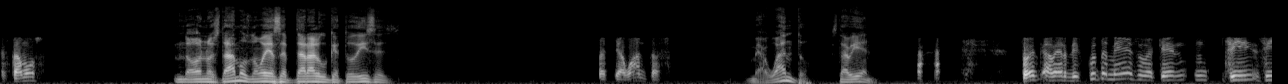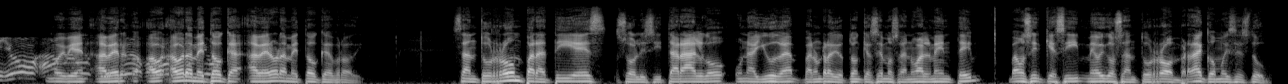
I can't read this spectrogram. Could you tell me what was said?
¿Estamos? No, no estamos. No voy a aceptar algo que tú dices. Pues te aguantas. Me aguanto. Está bien. pues, a ver, discúteme eso de que mm, si, si yo... Muy bien. A ver, ahora, ahora me toca. A ver, ahora me toca, Brody. Santurrón para ti es solicitar algo, una ayuda para un radiotón que hacemos anualmente Vamos a decir que sí, me oigo santurrón, ¿verdad? Como dices tú.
